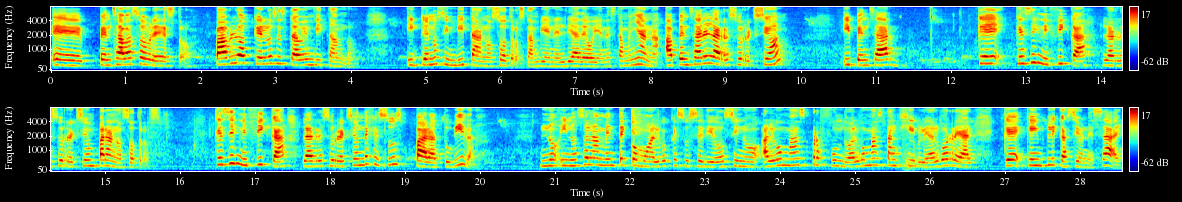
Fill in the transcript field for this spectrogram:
eh, pensaba sobre esto. Pablo a qué los estaba invitando y qué nos invita a nosotros también el día de hoy, en esta mañana, a pensar en la resurrección y pensar qué, qué significa la resurrección para nosotros. ¿Qué significa la resurrección de Jesús para tu vida? No, y no solamente como algo que sucedió, sino algo más profundo, algo más tangible, algo real. ¿Qué, qué implicaciones hay?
